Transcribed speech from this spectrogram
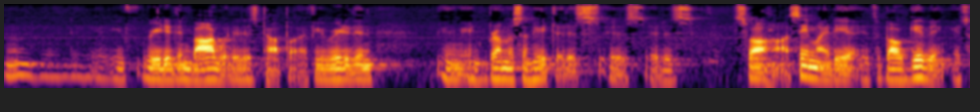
You read it in Bhagavad, it is tapa. If you read it in, in, in Brahma Samhita, it is, it is, it is swaha. Same idea. It's about giving. It's,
